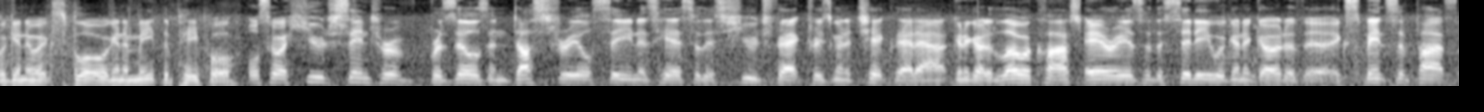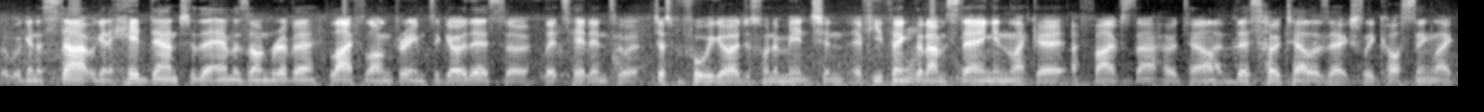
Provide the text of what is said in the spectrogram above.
We're gonna explore, we're gonna meet the people. Also a huge center of Brazil's industrial scene is here. So there's huge factories, we're gonna check that out. Gonna go to lower class areas of the city. We're gonna go to the expensive parts. That we're gonna start, we're gonna head down to the Amazon River. Lifelong dream to go there. So let's head into it. Just before we go, I just wanna mention, if you think that I'm staying in like a, a five-star hotel, uh, this hotel is actually costing like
